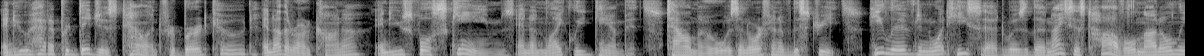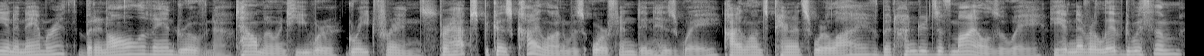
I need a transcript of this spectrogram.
and who had a prodigious talent for bird code and other arcana and useful schemes and unlikely gambits. Talmo was an orphan of the streets. He lived in what he said was the nicest hovel not only in Anamorith but in all of Androvna. Talmo and he were great friends, perhaps because Kylon was orphaned in his way. Kylon's parents were alive but hundreds of miles away. He had never lived with them,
